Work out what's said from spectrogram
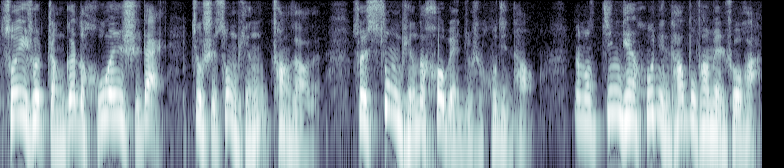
所以说，整个的胡温时代就是宋平创造的。所以，宋平的后边就是胡锦涛。那么今天胡锦涛不方便说话，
